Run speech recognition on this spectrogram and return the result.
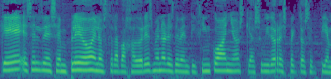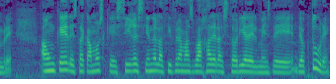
que es el desempleo en los trabajadores menores de 25 años que ha subido respecto a septiembre, aunque destacamos que sigue siendo la cifra más baja de la historia del mes de octubre.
